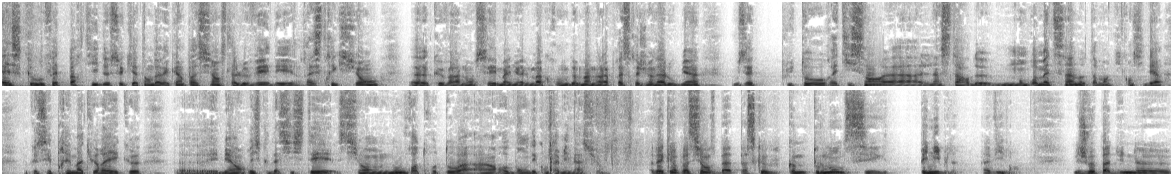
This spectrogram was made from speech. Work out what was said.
Est-ce que vous faites partie de ceux qui attendent avec impatience la levée des restrictions euh, que va annoncer Emmanuel Macron demain dans la presse régionale ou bien vous êtes plutôt réticent à l'instar de nombreux médecins notamment qui considèrent que c'est prématuré et que euh, eh bien on risque d'assister si on ouvre trop tôt à un rebond des contaminations? Avec impatience bah, parce que comme tout le monde c'est pénible à vivre. Mais je veux pas d'une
